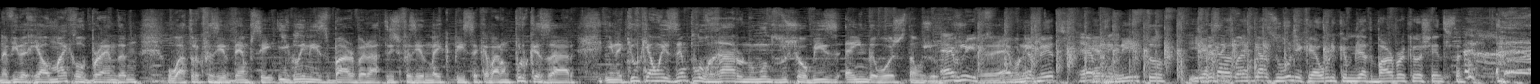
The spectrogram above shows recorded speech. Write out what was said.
na vida real, Michael Brandon, o ator que fazia de Dempsey, e Glynis Barber, a atriz que fazia de Makepeace, acabaram por casar e naquilo que é um exemplo raro no mundo do showbiz, ainda hoje estão juntos. É bonito. É bonito. É bonito. É, É bonito. E é é caso único, é a única mulher de Barber que eu achei interessante.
